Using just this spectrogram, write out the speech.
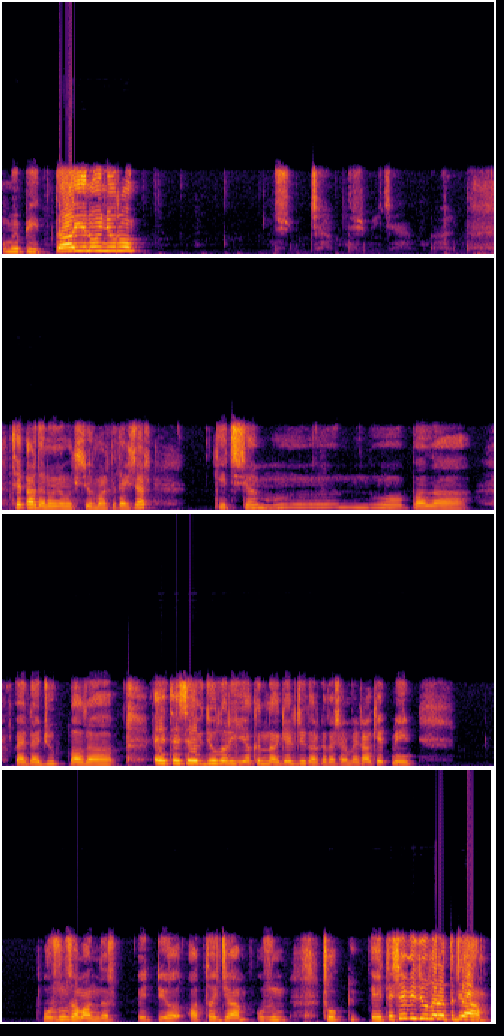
Bu daha yeni oynuyorum. Tekrardan oynamak istiyorum arkadaşlar. Geçeceğim. Hoppala. Ve de cuppala. ETS videoları yakında gelecek arkadaşlar. Merak etmeyin. Uzun zamandır video atacağım. Uzun çok ETS videolar atacağım.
